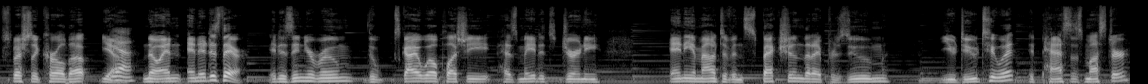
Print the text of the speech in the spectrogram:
especially curled up. Yeah. Yeah. No, and and it is there. It is in your room. The Skywhale plushie has made its journey. Any amount of inspection that I presume you do to it, it passes muster.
